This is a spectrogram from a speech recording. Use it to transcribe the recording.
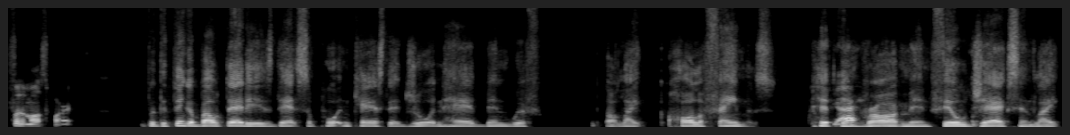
for the most part. But the thing about that is that supporting cast that Jordan had been with, uh, like Hall of Famers, Pippen, Yeah. Rodman, Phil Jackson. Like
